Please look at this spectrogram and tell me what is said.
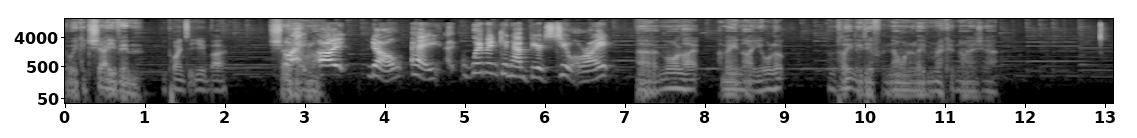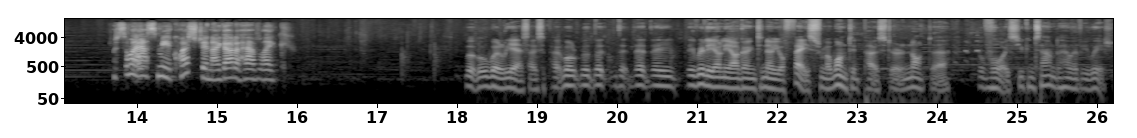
we could shave him. He points at you, Bo. Shave Right, him off. uh, no. Hey, women can have beards too, all right? Uh, more like, I mean, like you'll look completely different. No one will even recognize you. if someone asks me a question, I gotta have like Well, well, well, yes, I suppose. Well, the, the, the, they they really only are going to know your face from a wanted poster and not uh, your voice. You can sound however you wish.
